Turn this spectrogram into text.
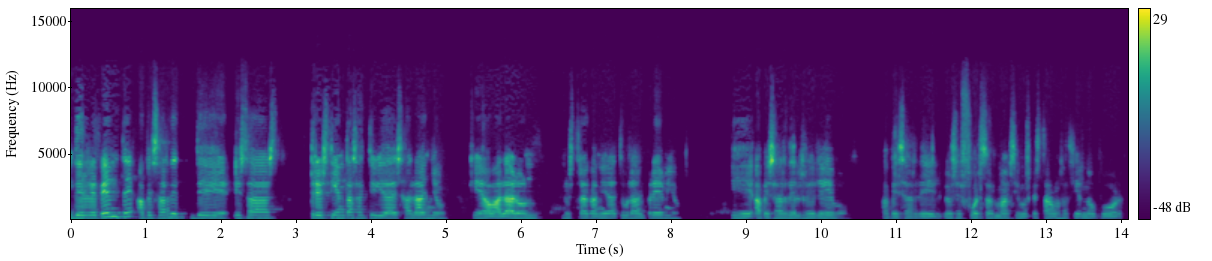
de repente, a pesar de, de esas 300 actividades al año que avalaron nuestra candidatura al premio, eh, a pesar del relevo, a pesar de los esfuerzos máximos que estábamos haciendo por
